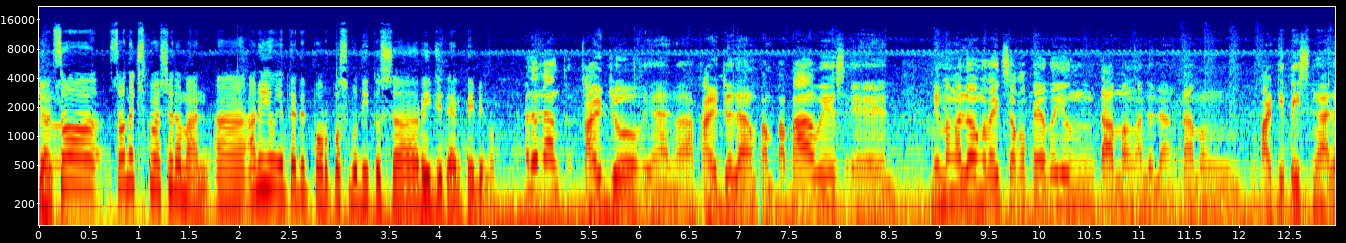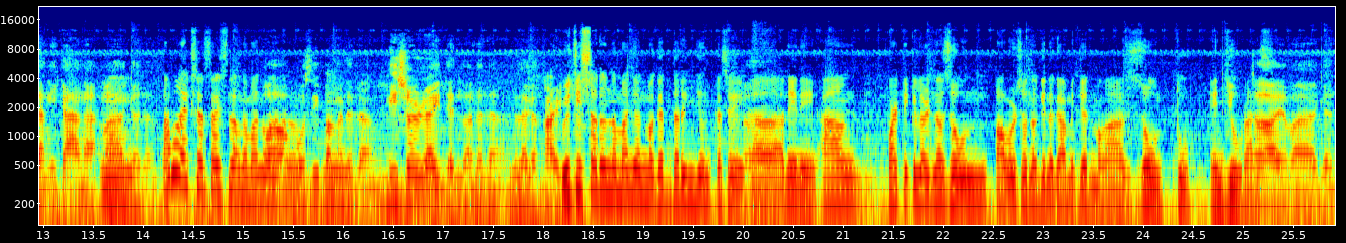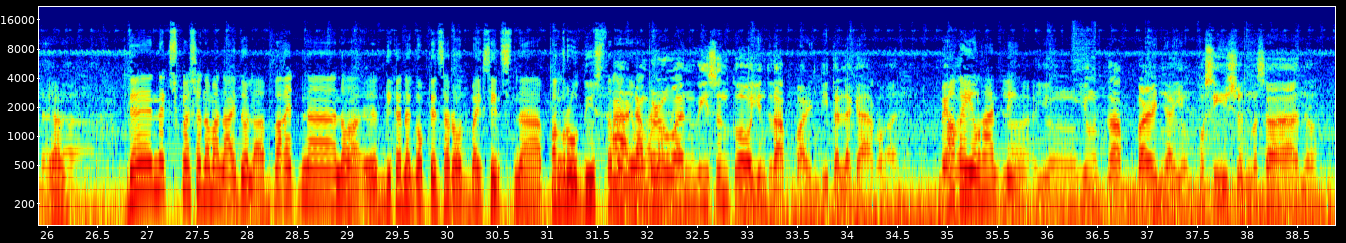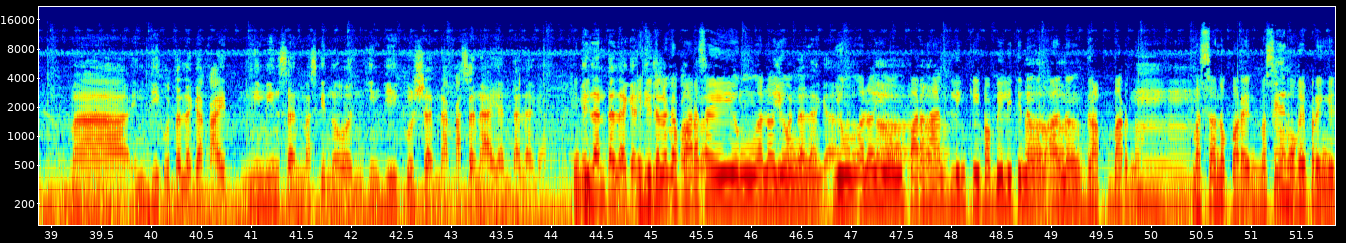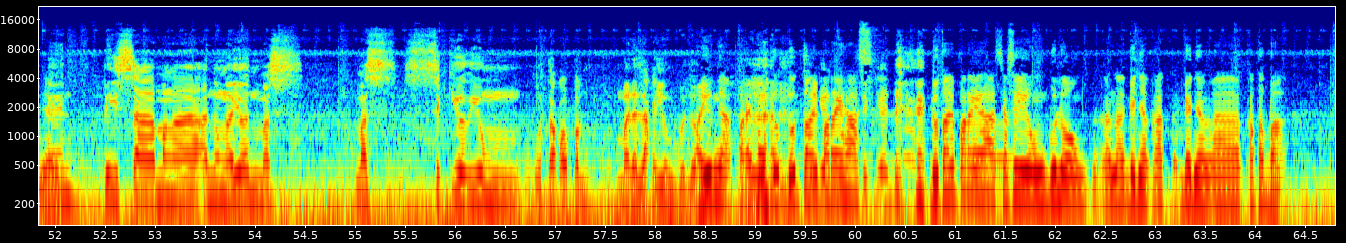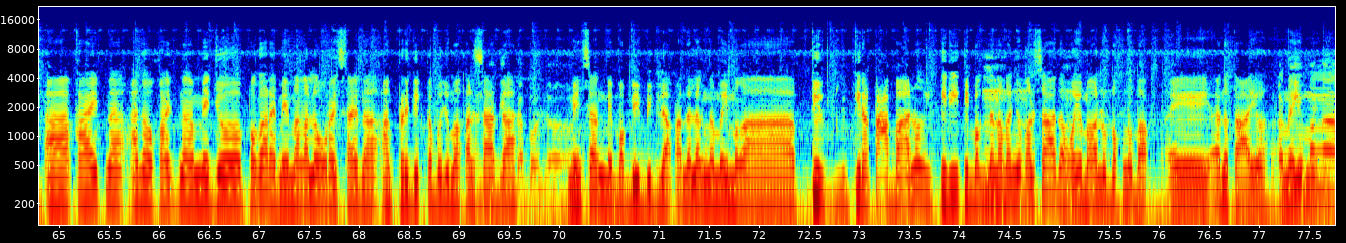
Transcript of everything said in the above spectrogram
Yan. So, so next question naman, ah, ano yung intended purpose mo dito sa rigid MTB mo? ano lang, cardio, yan, mga cardio lang, pampapawis, and may mga long rides ako, pero yung tamang, ano lang, tamang party pace nga lang, ika nga, mga Mm. ganun. Tama exercise lang naman wala Oo, ano. mostly pang Mm. ano lang, leisure ride and ano lang, talaga cardio. Which is ano naman yun, maganda rin yun kasi Oo. ah, ano yun eh, ang particular na zone, power zone na ginagamit dyan, mga zone 2 endurance. Ah, yung mga ganun. Yan. ah. Then next question naman idol, ah, bakit na ano ah, eh, di ka nag-opted sa road bike since na pang road use naman Ah, yung number ano? one reason ko yung drop bar, hindi talaga ako ano. Okay, yung handling. ah, yung yung drop bar niya, yung position mo sa ano, ma hindi ko talaga kahit ni minsan maski noon hindi ko siya nakasanayan talaga. Hindi- Yun lang talaga. Hindi ko talaga para sa yung ano Hindi yung talaga. yung ano yung Ah, parang ah. handling capability ng Ah, ah, ng drop bar no. Mm, Mas ano pa rin, mas And- okay pa rin ganyan. And based sa mga ano ngayon, mas mas secure yung utak ko pag malalaki yung gulong. Ayun nga, pare doon tayo parehas. Doon tayo parehas kasi yung gulong na ganyan kat, ganyang ah, kataba ah, kahit na ano kahit na medyo pagare may mga long rides tayo na unpredictable yung mga kalsada. Oo. Minsan may mabibigla ka na lang na may mga tir- tinataba ano, tinitibag na Mm, naman yung kalsada o kaya mga lubak-lubak eh ano tayo. Pati may, yung mga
